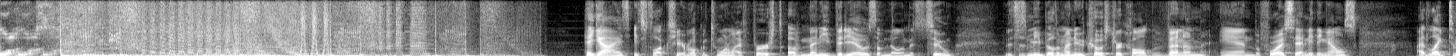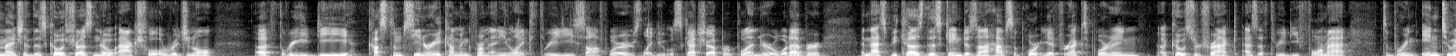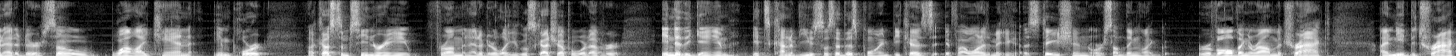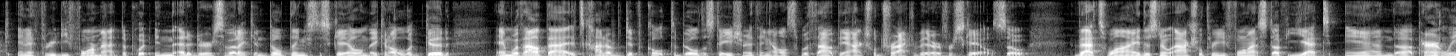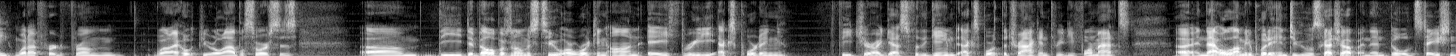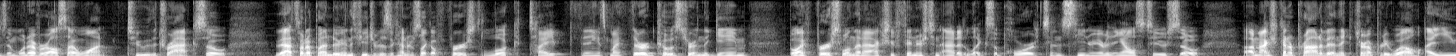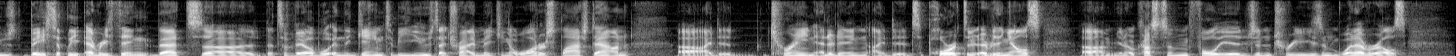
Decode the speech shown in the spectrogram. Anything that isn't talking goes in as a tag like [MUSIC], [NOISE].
Plus. Hey guys, it's Flux here. Welcome to one of my first of many videos of No Limits 2. This is me building my new coaster called Venom, and before I say anything else, I'd like to mention that this coaster has no actual original uh, 3D custom scenery coming from any like 3D softwares like Google SketchUp or Blender or whatever. And that's because this game does not have support yet for exporting a coaster track as a 3D format to bring into an editor. So while I can import a custom scenery from an editor like Google SketchUp or whatever into the game, it's kind of useless at this point because if I wanted to make a station or something like revolving around the track, I need the track in a 3D format to put in the editor so that I can build things to scale and make it all look good. And without that, it's kind of difficult to build a station or anything else without the actual track there for scale. So that's why there's no actual 3D format stuff yet. And uh, apparently, what I've heard from what I hope to be reliable sources, um, the developers of No 2 are working on a 3D exporting feature, I guess, for the game to export the track in 3D formats. Uh, and that will allow me to put it into Google SketchUp and then build stations and whatever else I want to the track. So that's what I plan on doing in the future. This is kind of just like a first look type thing. It's my third coaster in the game, but my first one that I actually finished and added like supports and scenery and everything else to. So I'm actually kind of proud of it. I think it turned out pretty well. I used basically everything that's uh, that's available in the game to be used. I tried making a water splashdown. Uh, I did terrain editing. I did supports. I did everything else um, you know, custom foliage and trees and whatever else.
